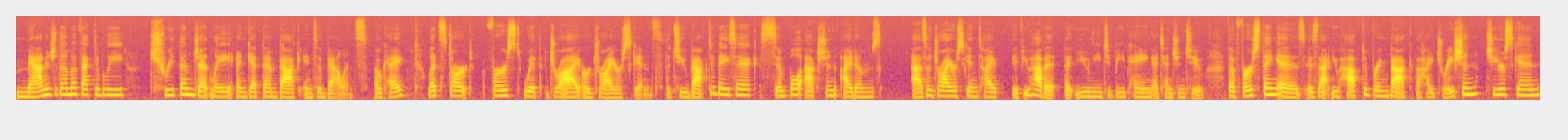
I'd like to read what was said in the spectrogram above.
manage them effectively, treat them gently, and get them back into balance. Okay, let's start first with dry or drier skins. The two back to basic, simple action items as a drier skin type, if you have it, that you need to be paying attention to. The first thing is is that you have to bring back the hydration to your skin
